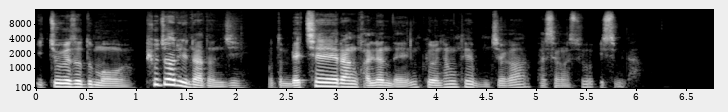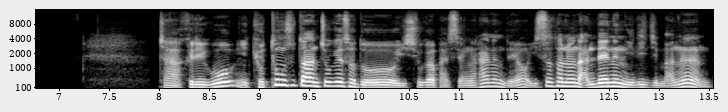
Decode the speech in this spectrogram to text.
이쪽에서도 뭐 표절이라든지 어떤 매체랑 관련된 그런 형태의 문제가 발생할 수 있습니다. 자, 그리고 이 교통수단 쪽에서도 이슈가 발생을 하는데요. 있어서는 안 되는 일이지만은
